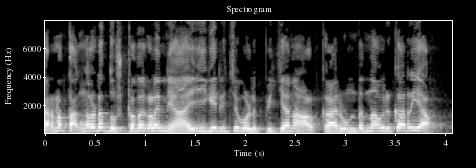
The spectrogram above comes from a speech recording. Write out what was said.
കാരണം തങ്ങളുടെ ദുഷ്ടതകളെ ന്യായീകരിച്ച് വെളുപ്പിക്കാൻ ആൾക്കാരുണ്ടെന്ന് അവർക്കറിയാം.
